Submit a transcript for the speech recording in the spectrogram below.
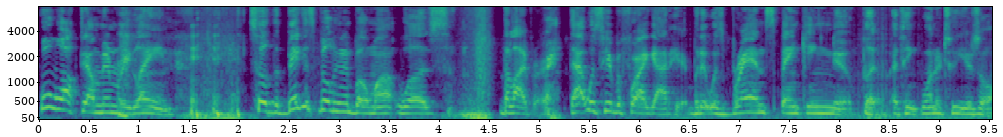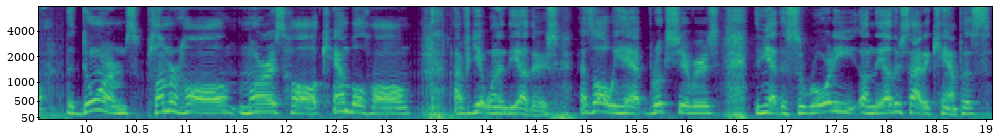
We'll walk down memory lane. so the biggest building in Beaumont was the library. That was here before I got here, but it was brand spanking new, but I think one or two years old. The dorms, Plummer Hall, Morris Hall, Campbell Hall, I forget one of the others. That's all we had. Brooks Shivers. Then you had the sorority on the other side of campus,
